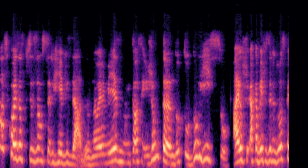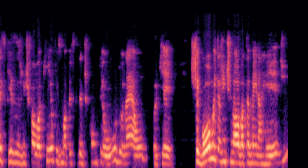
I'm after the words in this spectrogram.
as coisas precisam ser revisadas, não é mesmo? Então, assim, juntando tudo isso, aí eu acabei fazendo duas pesquisas, a gente falou aqui, eu fiz uma pesquisa de conteúdo, né? Porque chegou muita gente nova também na rede,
